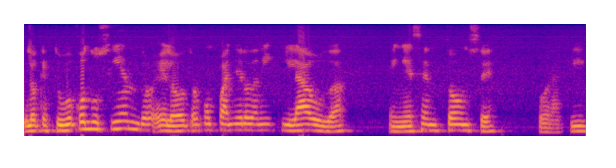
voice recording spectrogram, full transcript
de lo que estuvo conduciendo el otro compañero de Nicky Lauda en ese entonces, por aquí,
